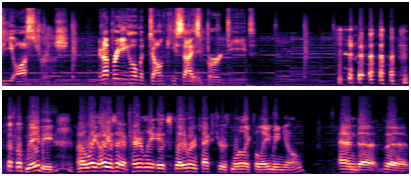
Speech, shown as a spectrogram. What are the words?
the ostrich. You're not bringing home a donkey-sized bird to eat. Maybe, uh, like like I say, apparently its flavor and texture is more like filet mignon, and uh, the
